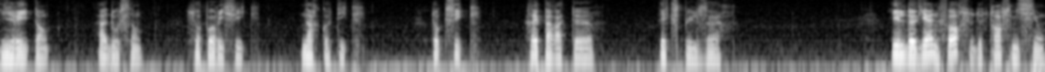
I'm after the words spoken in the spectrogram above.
irritants, adoucants, soporifiques, narcotiques, toxiques, réparateur, expulseur. Ils deviennent force de transmission,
